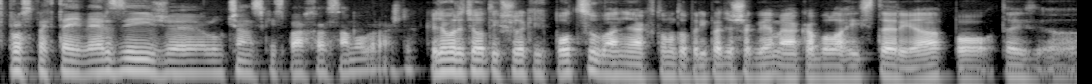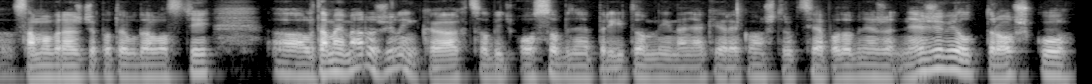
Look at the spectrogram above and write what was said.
v prospech tej verzii, že Lučanský spáchal samovraždu. Keď hovoríte o tých všelijakých podsúvaniach, v tomto prípade však vieme, aká bola hystéria po tej e, samovražde, po tej udalosti, ale tam aj Maro Žilinka chcel byť osobne prítomný na nejakej rekonštrukcii a podobne, že neživil trošku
